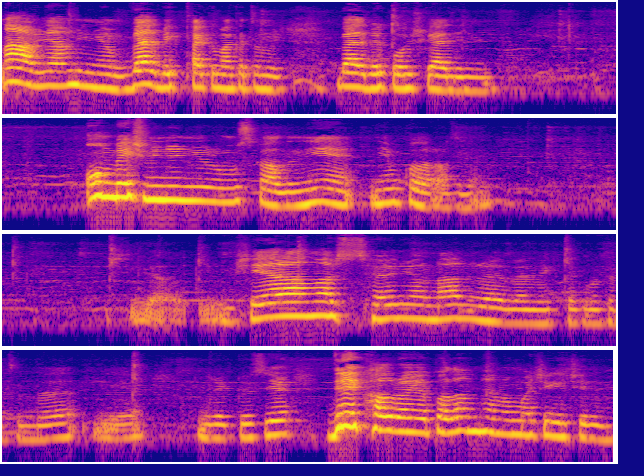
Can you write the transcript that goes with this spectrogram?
Ne yapacağım bilmiyorum. Belbek takıma katılmış. Belbek hoş geldin. 15 milyon euromuz kaldı. Niye? Niye bu kadar az yani? Bir şeyler anlar söylüyorlar. Belbek takıma katıldı diye. Direkt gösteriyor. Direkt kadro yapalım. Hemen maça geçelim.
